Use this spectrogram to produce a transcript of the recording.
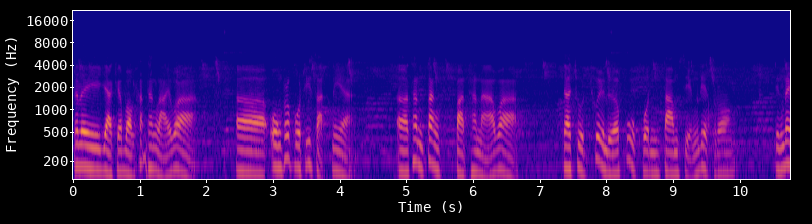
ก็เลยอยากจะบอกท่านทั้งหลายว่าออองค์พระโพธิสัตว์เนี่ยท่านตั้งปรารถนาว่าจะฉุดช่วยเหลือผู้คนตามเสียงเรียกร้อง จึงได้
